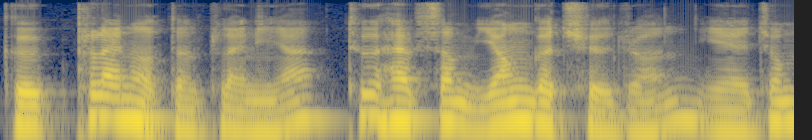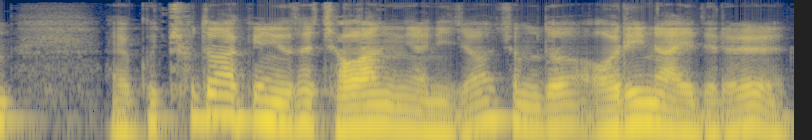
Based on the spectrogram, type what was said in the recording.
그 플랜은 어떤 플랜이냐? To have some younger children. 예, 좀 예, 그 초등학교에서 저학년이죠. 좀 더 어린 아이들을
